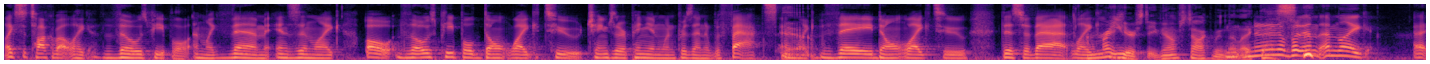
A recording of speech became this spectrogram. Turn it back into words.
likes to talk about like those people and like them, as in like, oh, those people don't like to change their opinion when presented with facts, and Yeah. like they don't like to this or that. Like I'm right you- here, Steve. You don't have to talk to me like no, this. no, no. But I'm, I'm like, uh,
